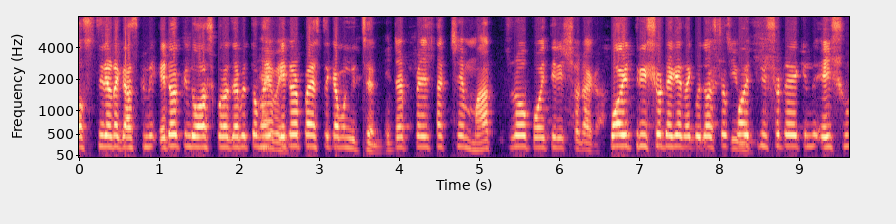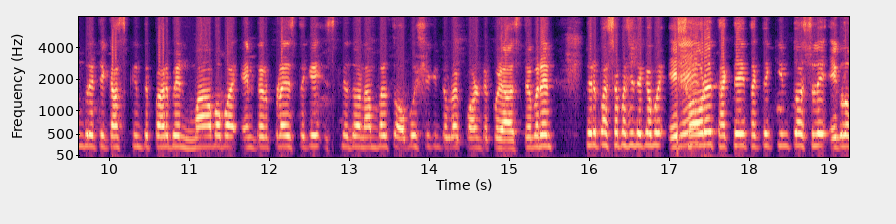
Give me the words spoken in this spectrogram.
অস্থির একটা গাছ কিন্তু এটাও কিন্তু ওয়াশ করা যাবে। তো ভাই হ্যাঁ এটার প্রাইসটা কেমন নিচ্ছেন? এটার প্রাইস থাকছে মাত্র পঁয়ত্রিশশো টাকা। পঁয়ত্রিশশো টাকায় থাকবে দর্শক পঁয়ত্রিশশো টাকায় কিন্তু এই সুন্দর একটি গাছ কিনতে পারবেন মা বাবা এন্টারপ্রাইজ থেকে। স্ক্রিনে দেওয়া নাম্বার তো অবশ্যই কিন্তু আপনারা কন্ট্যাক্ট করে আসতে পারেন। তো এর পাশাপাশি দেখাবো এই শহরে থাকতে থাকতে কিন্তু আসলে এগুলো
